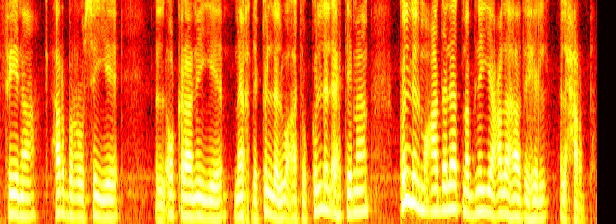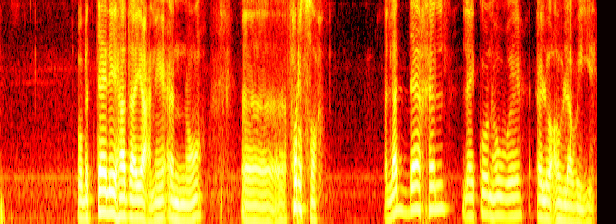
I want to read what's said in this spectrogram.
فينا الحرب الروسية الأوكرانية ماخذة كل الوقت وكل الاهتمام كل المعادلات مبنية على هذه الحرب. وبالتالي هذا يعني أنه آه، فرصة للداخل ليكون هو له أولوية.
